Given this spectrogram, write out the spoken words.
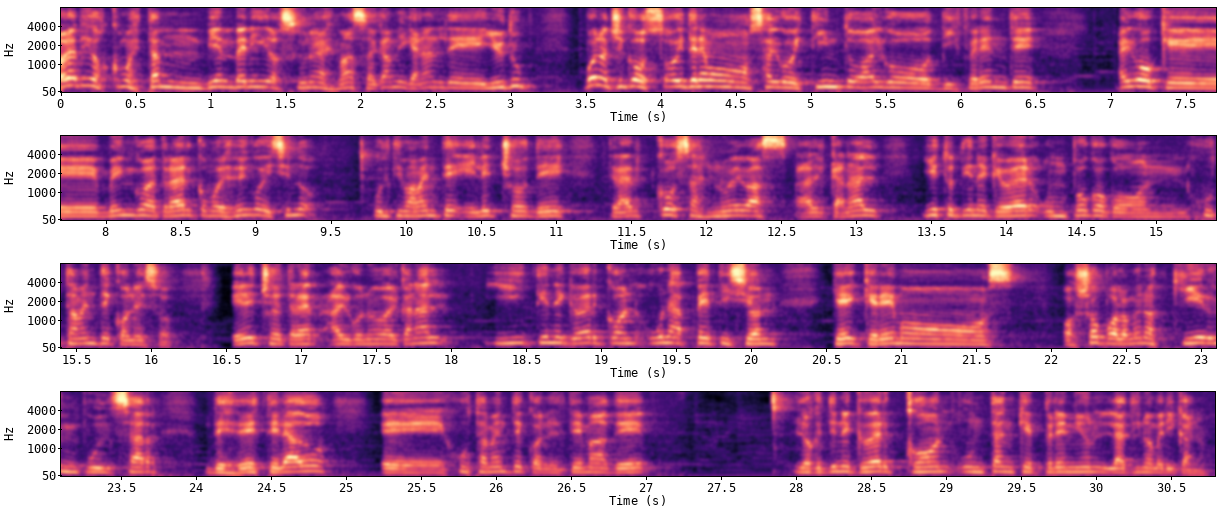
Hola amigos, ¿cómo están? Bienvenidos una vez más acá a mi canal de YouTube. Bueno chicos, hoy tenemos algo distinto, algo diferente, algo que vengo a traer, como les vengo diciendo últimamente, el hecho de traer cosas nuevas al canal. Y esto tiene que ver un poco con, justamente con eso, el hecho de traer algo nuevo al canal y tiene que ver con una petición que queremos, o yo por lo menos quiero impulsar desde este lado, eh, justamente con el tema de lo que tiene que ver con un tanque premium latinoamericano.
